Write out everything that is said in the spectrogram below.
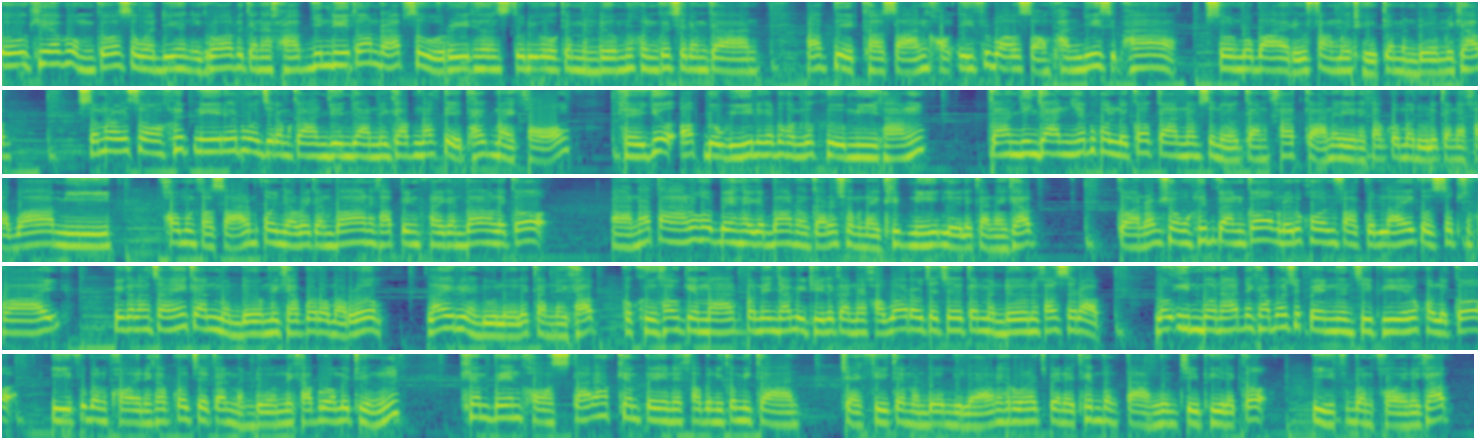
โอเคครับผมก็สวัสดีกันอีกรอบเลยกันนะครับ ยินดีต้อนรับสู่ Return Studio กันเหมือนเดิม ทุกคนก็จะทำการอัปเดตข่าวสารของ eFootball 2025 โซนโมบายหรือฝั่งมือถือกันเหมือนเดิมนะครับสำหรับในส่วนของคลิปนี้นะครับทุกคนจะทำการยืนยันนะครับนักเตะแพ็คใหม่ของ Player of the Week นะครับทุกคนก็คือมีทั้งการยืนยันนะครับทุกคนแล้วก็การนำเสนอการคาดการณ์นั่นเองนะครับก็มาดูแล้วกันนะครับว่ามีข้อมูลข่าวสารทุกคนอย่างไรกันบ้างนะครับเป็นใครกันบ้างแล้วก็ หน้าตาทุกคนเป็นไงกันบ้างทางการรับชมในคลิปนี้เลยแล้วกันนะครับ ก่อนรับชมคลิปกันก็มาเลยทุกคนฝากกดไลค์กด subscribe เป็นกำลังใจให้กันเหมือนเดิมนะครับก็เรามาเริ่มไล่เรียงดูเลยแล้วกันนะครับ ก็คือเข้าเกมมาร์ทพอเน้นย้ำอีกทีแล้วกันนะครับว่าเราจะเจอกันเหมือนเดิมนะครับสำหรับเราอินโบนัสนะครับว่าจะเป็นเงิน GP ทุกคนแล้วก็ e ฟุตบอลคอยนะครับก็เจอกันเหมือนเดิมนะครับรวมไปถึงแคมเปญของ Startup Campaign นะครับวันนี้ก็มีการแจกฟรีกันเหมือนเดิมอยู่แล้วนะครับรวมแล้วจะเป็นไอเทมต่างๆ เงิน GP แล้วก็ e ฟุตบอลคอยนะครับ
